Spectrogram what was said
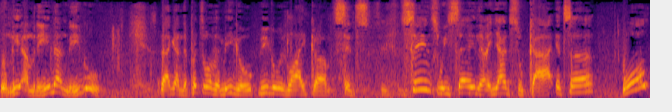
Umi amrinan migu. Now again, the principle of the migu, is like um, since. Since we say the le'inyan sukkah, it's a wall,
